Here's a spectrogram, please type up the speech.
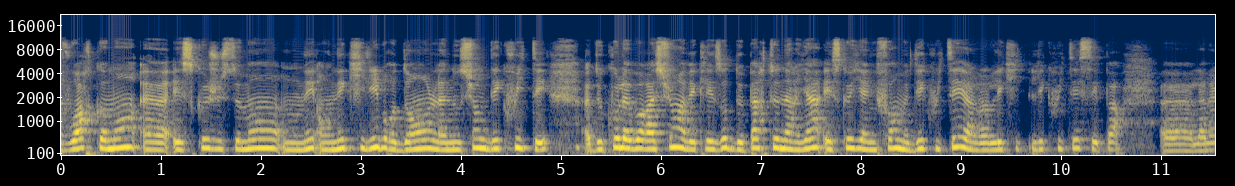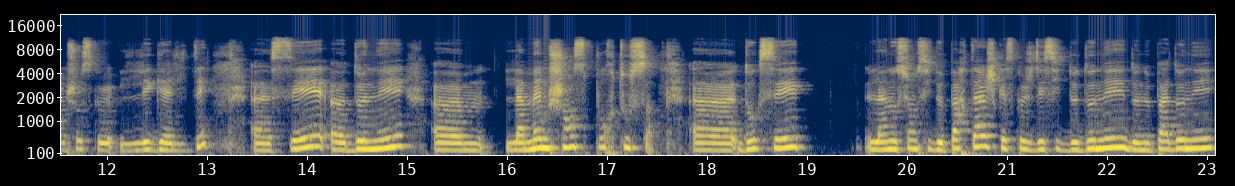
voir comment euh, est-ce que justement on est en équilibre dans la notion d'équité, euh, de collaboration avec les autres, de partenariat. Est-ce qu'il y a une forme d'équité? Alors l'équité, c'est pas la même chose que l'égalité, c'est donner la même chance pour tous. donc c'est la notion aussi de partage, qu'est-ce que je décide de donner, de ne pas donner,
